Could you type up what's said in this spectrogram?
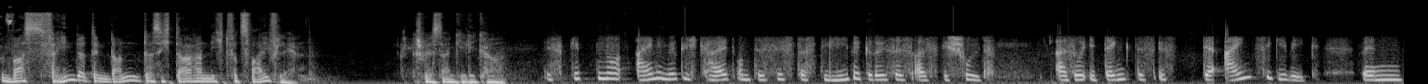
was verhindert denn dann, dass ich daran nicht verzweifle? Schwester Angelika. Es gibt nur eine Möglichkeit und das ist, dass die Liebe größer ist als die Schuld. Also ich denke, das ist der einzige Weg, wenn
